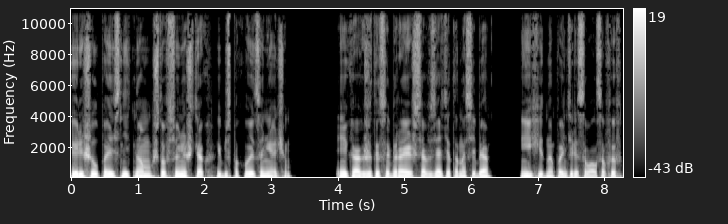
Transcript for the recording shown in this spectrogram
и решил пояснить нам, что все ништяк и беспокоиться не о чем. «И как же ты собираешься взять это на себя?» — ехидно поинтересовался Фыф.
